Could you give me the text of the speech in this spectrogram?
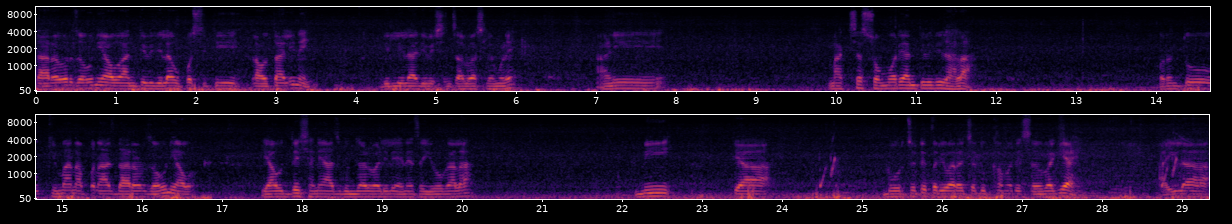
दारावर जाऊन यावं अंत्यविधीला उपस्थिती लावता आली नाही. दिल्लीला अधिवेशन चालू असल्यामुळे. आणि मागच्या सोमवारी अंत्यविधी झाला. परंतु किमान आपण आज दारावर जाऊन यावं. या उद्देशाने आज गुंजाळवाडीला येण्याचा योग आला. मी त्या बोरचटे परिवाराच्या दुःखामध्ये सहभागी आहे. आईला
